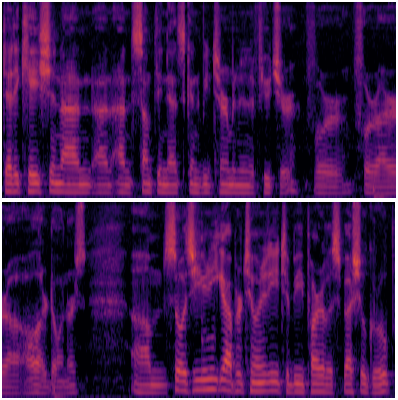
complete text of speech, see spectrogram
dedication on, on, on something that's going to be determined in the future for for our uh, all our donors. Um, so it's a unique opportunity to be part of a special group.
